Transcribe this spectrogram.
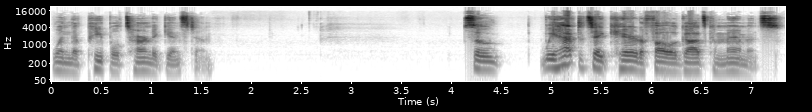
when the people turned against him. So we have to take care to follow God's commandments.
